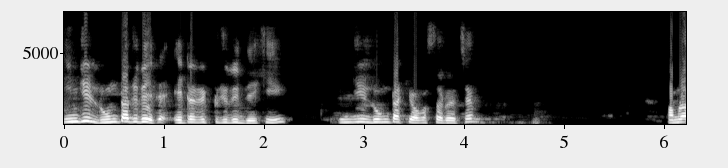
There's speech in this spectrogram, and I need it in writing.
ইঞ্জিন রুমটা যদি এটা- এটার একটু যদি দেখি ইঞ্জিন রুমটা কি অবস্থা রয়েছে? আমরা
